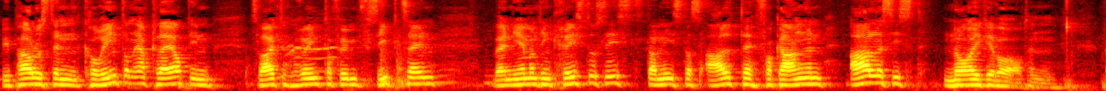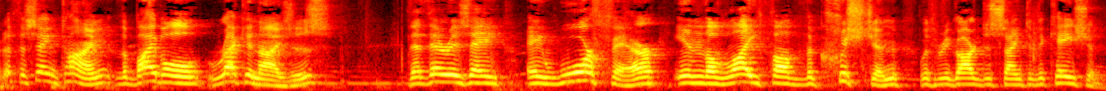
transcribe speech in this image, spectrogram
Wie Paulus den Korinthern erklärt in 2. Korinther 5, 17. Wenn jemand in Christus ist, dann ist das Alte vergangen, alles ist neu geworden. But at the same time, the Bible recognizes that there is a, a warfare in the life of the Christian with regard to sanctification.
